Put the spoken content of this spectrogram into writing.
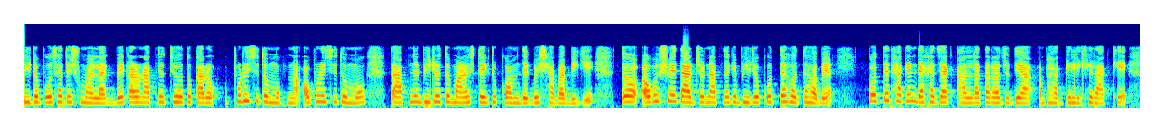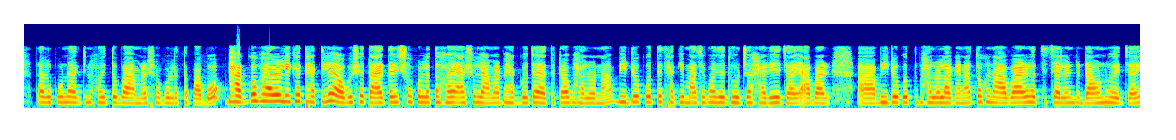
ভিডিও পৌঁছাতে সময় লাগবে। কারণ আপনি যেহেতু কারও পরিচিত মুখ না, অপরিচিত মুখ, তো আপনার ভিডিওতে মানুষ তো একটু কম দেখবে স্বাভাবিকই। তো অবশ্যই তার জন্য আপনাকে ভিডিও করতে হতে হবে। করতে থাকেন, দেখা যাক আল্লাহ তালা যদি ভাগ্যে লিখে রাখে, তাহলে কোনো একদিন হয়তো বা আমরা সফলতা পাবো। ভাগ্য ভালো লিখে থাকলে অবশ্যই তাড়াতাড়ি সফলতা হয়। আসলে আমার ভাগ্যটা এতটাও ভালো না। ভিডিও করতে থাকি, মাঝে মাঝে ধৈর্য হারিয়ে যায়, আবার ভিডিও করতে ভালো লাগে না, তখন আবার হচ্ছে চ্যানেলটা ডাউন হয়ে যায়।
